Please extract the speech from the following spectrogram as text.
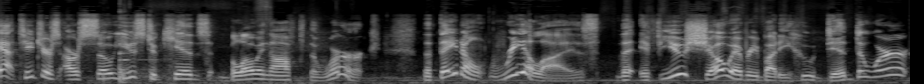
yeah, teachers are so used to kids blowing off the work that they don't realize that if you show everybody who did the work,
